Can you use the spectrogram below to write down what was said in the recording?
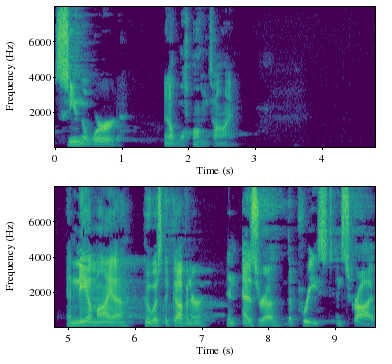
seen the Word in a long time. And Nehemiah, who was the governor, and Ezra, the priest and scribe,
